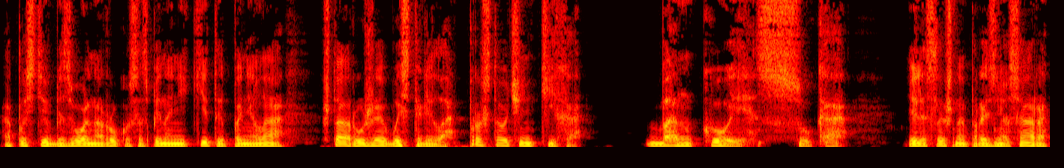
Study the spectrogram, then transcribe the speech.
опустив безвольно руку со спины Никиты, поняла, что оружие выстрелило, просто очень тихо. «Банкуй, сука!» — или слышно произнес Ара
